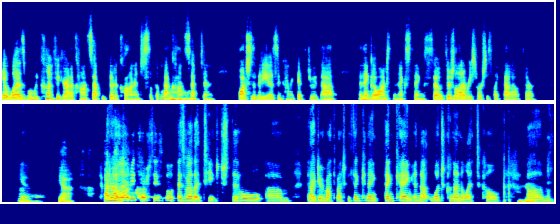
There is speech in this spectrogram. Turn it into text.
It was when we couldn't figure out a concept, we'd go to Khan and just look up that mm-hmm. concept and watch the videos and kind of get through that and then go on to the next thing. So there's a lot of resources like that out there. Yeah. Um, yeah. And there's a lot of resources as well that teach the whole um, the idea of mathematical thinking, thinking, and that logical and analytical mm-hmm. um,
